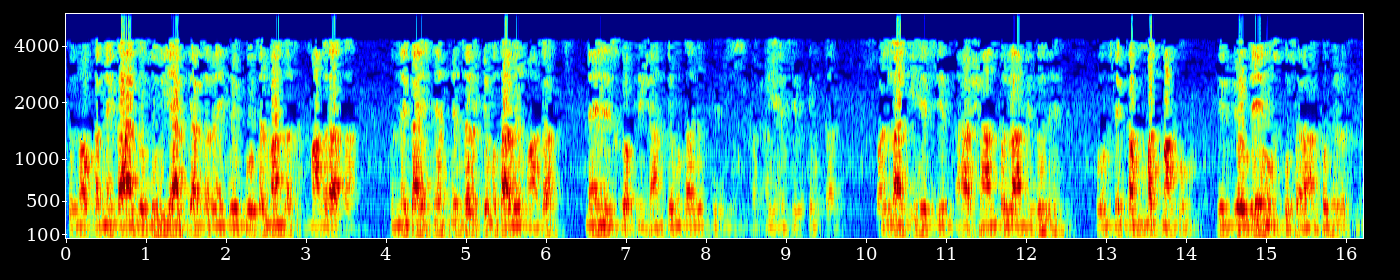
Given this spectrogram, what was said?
تو نوکر نے کہا کہ حضور آپ کیا کر رہے ہیں تو ایک بوتل مانگ رہا تھا۔ انہوں نے کہا، اس نے اپنے ضرب کے مطابق مانگا، میں نے اس کو اپنی شان کے مطابق دے دیا اپنی حیثیت کے مطابق۔ اللہ کی حیثیت ہاں شان تو لامحدود ہے، تو ان سے کم مت مانگو، پھر جو دیں، اس کو سرحد کو پھر رکھ لو۔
